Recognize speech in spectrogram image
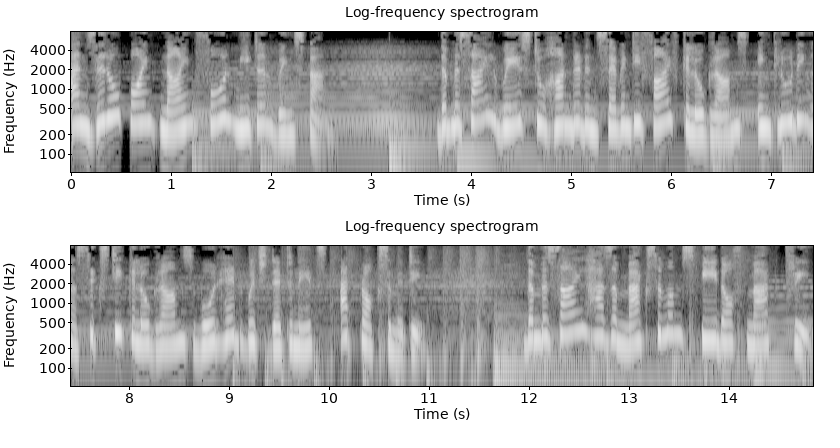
and 0.94 meter wingspan. The missile weighs 275 kilograms including a 60 kilograms warhead which detonates at proximity. The missile has a maximum speed of Mach 3.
